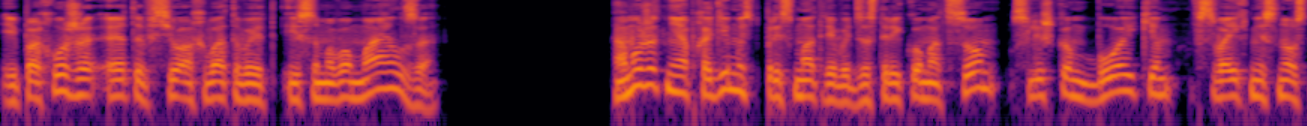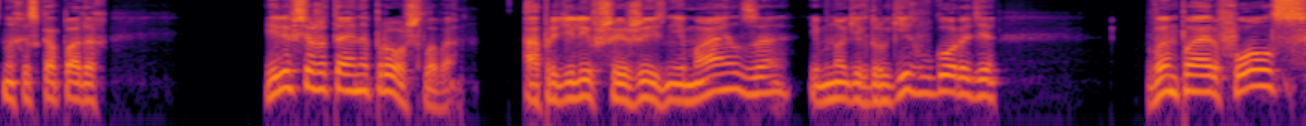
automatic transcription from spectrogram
и, похоже, это все охватывает и самого Майлза. А может, необходимость присматривать за стариком-отцом, слишком бойким в своих несносных эскападах, или все же тайны прошлого, определившие жизнь и Майлза, и многих других в городе. В Empire Falls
